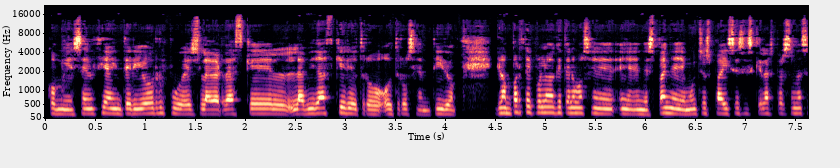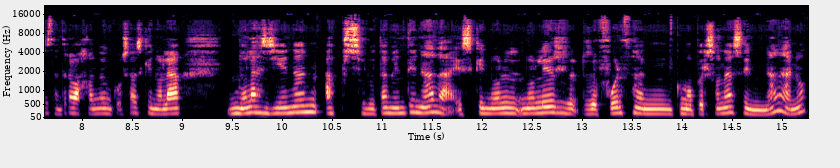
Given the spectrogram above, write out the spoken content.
con mi esencia interior, pues la verdad es que la vida adquiere otro, otro sentido. Gran parte del problema que tenemos en, España y en muchos países es que las personas están trabajando en cosas que no, la, no las llenan absolutamente nada, es que no, no les refuerzan como personas en nada, ¿no?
